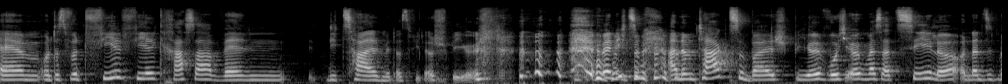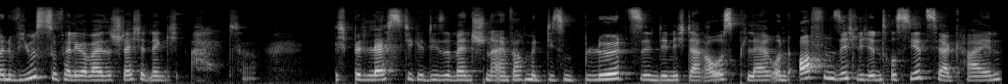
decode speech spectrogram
Ähm, und es wird viel, viel krasser, wenn die Zahlen mir das widerspiegeln. Wenn ich zu, an einem Tag zum Beispiel, wo ich irgendwas erzähle und dann sind meine Views zufälligerweise schlecht, dann denke ich, Alter, ich belästige diese Menschen einfach mit diesem Blödsinn, den ich da rausplärre. Und offensichtlich interessiert es ja keinen,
